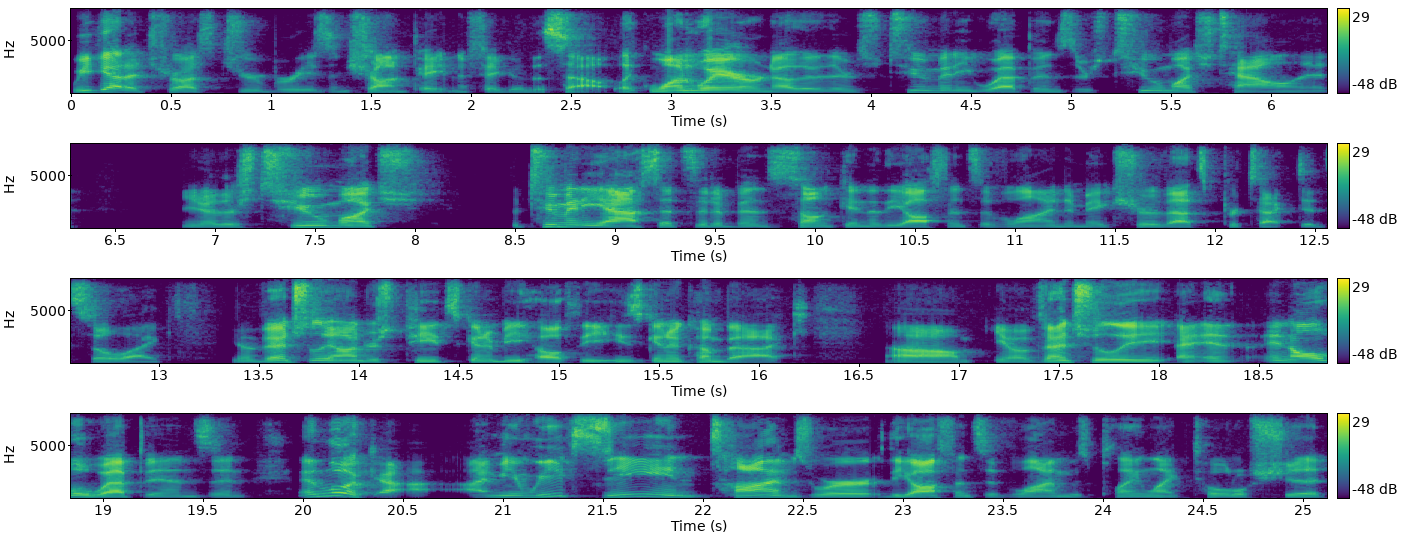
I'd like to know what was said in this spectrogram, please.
we got to trust Drew Brees and Sean Payton to figure this out. Like one way or another, there's too many weapons, there's too much talent. You know, there's too much too many assets that have been sunk into the offensive line to make sure that's protected. So like, you know, eventually Andrus Peat's going to be healthy. He's going to come back. Um, you know, eventually, and, and all the weapons and and look, I, I, mean, we've seen times where the offensive line was playing like total shit,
